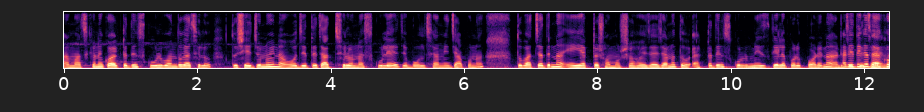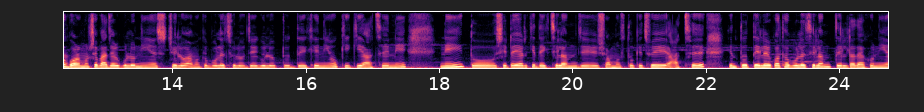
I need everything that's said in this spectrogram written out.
আর মাঝখানে কয়েকটা দিন স্কুল বন্ধ গেছিল তো সেই জন্যই না ও যেতে চাচ্ছিল না স্কুলে যে বলছে আমি যাব না। তো বাচ্চাদের না এই একটা সমস্যা হয়ে যায় জানো তো? একটা দিন স্কুল মিস গেলে পরে পড়ে না আর এদিকে দেখো। বর্মসে বাজারগুলো নিয়ে এসেছিল আমাকে বলেছিল যে এগুলো একটু দেখে নিও কি কি আছে নেই নেই। তো সেটাই আর কি দেখছিলাম যে সমস্ত কিছুই আছে। কিন্তু তেলের কথা বলেছিলাম, তেলটা দেখো নিয়ে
